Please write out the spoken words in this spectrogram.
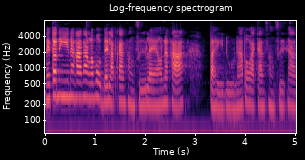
ในตอนนี้นะคะ ทางระบบได้รับการสั่งซื้อแล้วนะคะ ไปดูน้าประวัติการสั่งซื้อกัน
